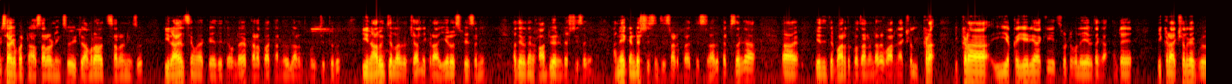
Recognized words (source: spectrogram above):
విశాఖపట్నం సరౌండింగ్స్ ఇటు అమరావతి సరౌండింగ్స్ ఈ రాయలసీమ యొక్క ఏదైతే ఉన్నాయో కడప కర్నూలు అనంతపురం చిత్తూరు ఈ నాలుగు జిల్లాలకు వచ్చేయాలని ఇక్కడ ఏరోస్పేస్ అని అదేవిధంగా హార్డ్వేర్ ఇండస్ట్రీస్ అని అనేక ఇండస్ట్రీస్ని తీసుకురావడానికి ప్రయత్నిస్తున్నారు. ఖచ్చితంగా ఏదైతే భారత ప్రధాని ఉన్నారో వారిని యాక్చువల్ ఇక్కడ ఇక్కడ ఈ యొక్క ఏరియాకి సూటబుల్ అయ్యే విధంగా అంటే ఇక్కడ యాక్చువల్గా ఇప్పుడు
